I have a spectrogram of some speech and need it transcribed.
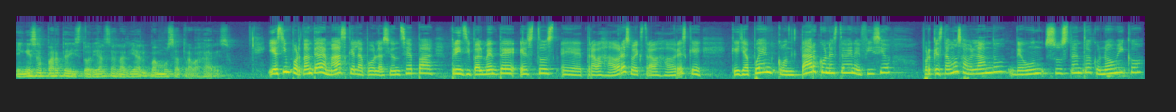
en esa parte de historial salarial vamos a trabajar eso. Y es importante además que la población sepa, principalmente estos trabajadores o extrabajadores que, que ya pueden contar con este beneficio porque estamos hablando de un sustento económico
